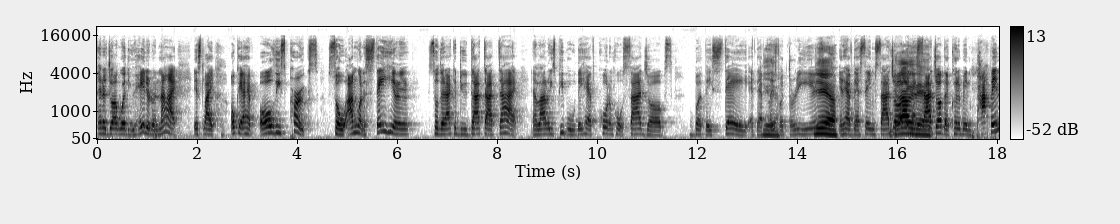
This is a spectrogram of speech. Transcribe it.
at a job whether you hate it or mm-hmm. not it's like okay i have all these perks so i'm going to stay here so that i could do dot dot dot and a lot of these people they have quote unquote side jobs but they stay at that place for 30 years Yeah. and have that same side Get job and that there. side job that could have been popping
